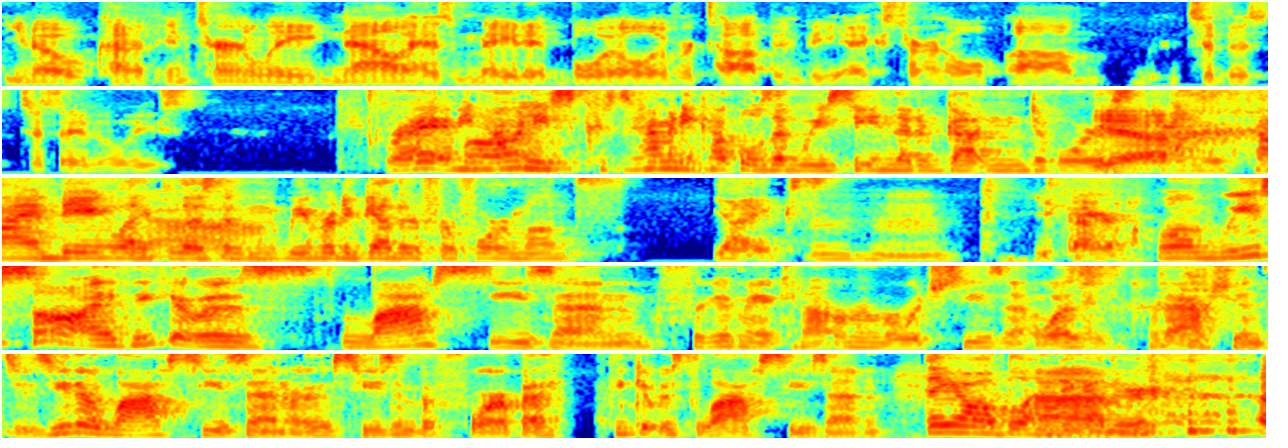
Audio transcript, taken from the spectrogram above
you know, kind of internally now it has made it boil over top and be external um, to this, to say the least. Right. I mean, how many how many couples have we seen that have gotten divorced yeah. during this time, being like, yeah. "Listen, we were together for four months." Yikes. Mm-hmm. Yeah. Well, we saw, I think it was last season. Forgive me, I cannot remember which season it was with the Kardashians. It was either last season or the season before, but I think it was last season. They all blend Um, together.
